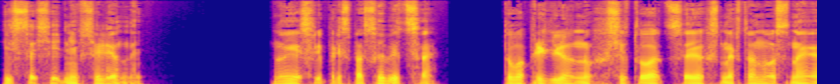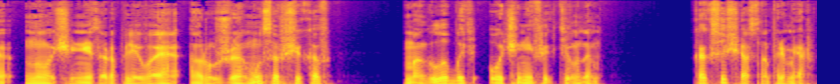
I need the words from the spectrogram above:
из соседней вселенной. Но если приспособиться, то в определенных ситуациях смертоносное, но очень неторопливое оружие мусорщиков могло быть очень эффективным. Как сейчас, например.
